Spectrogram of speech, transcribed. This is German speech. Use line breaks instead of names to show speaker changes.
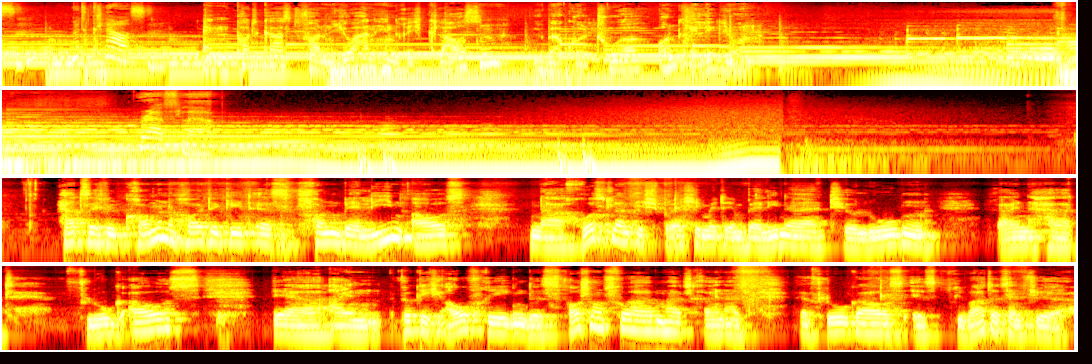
Klausen mit Klausen.
Ein Podcast von Johann Hinrich Klausen über Kultur und Religion.
RevLab.
Herzlich willkommen. Heute geht es von Berlin aus nach Russland. Ich spreche mit dem Berliner Theologen Reinhard Flogaus, der ein wirklich aufregendes Forschungsvorhaben hat. Reinhard Flogaus ist Privatdozent für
